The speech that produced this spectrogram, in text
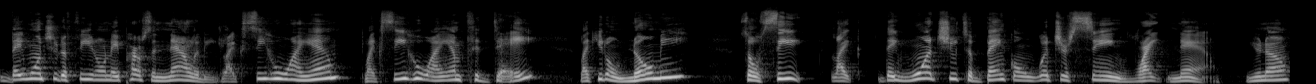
they want you to feed on their personality. Like, see who I am. Like, see who I am today. Like, you don't know me. So see, like they want you to bank on what you're seeing right now, you know?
